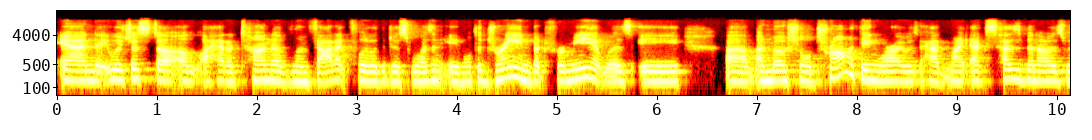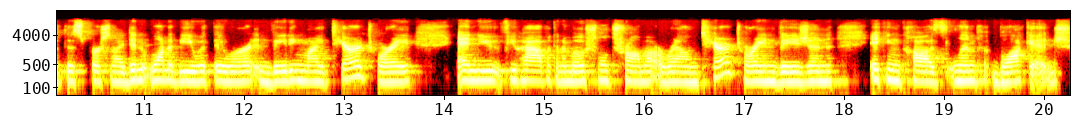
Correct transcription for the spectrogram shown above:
and it was just uh, a, I had a ton of lymphatic fluid that just wasn't able to drain. But for me, it was a um, emotional trauma thing where I was had my ex-husband. I was with this person I didn't want to be with. They were invading my territory. And you, if you have like an emotional trauma around territory invasion, it can cause lymph blockage.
